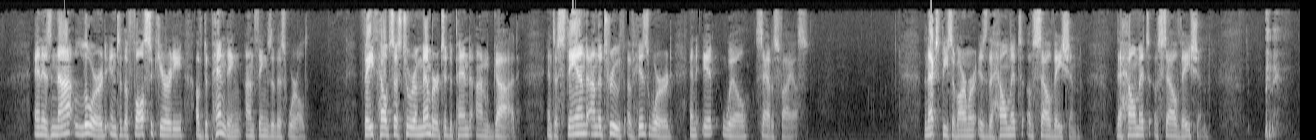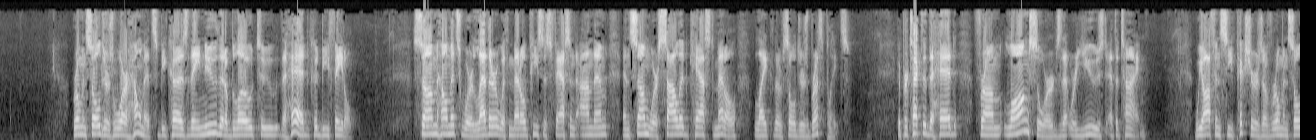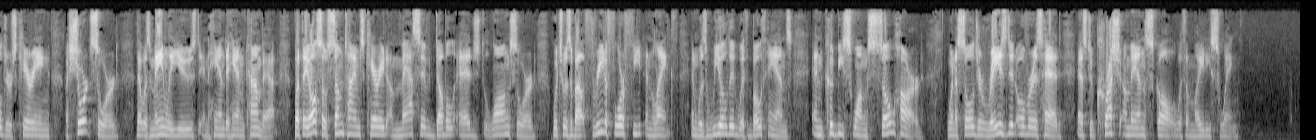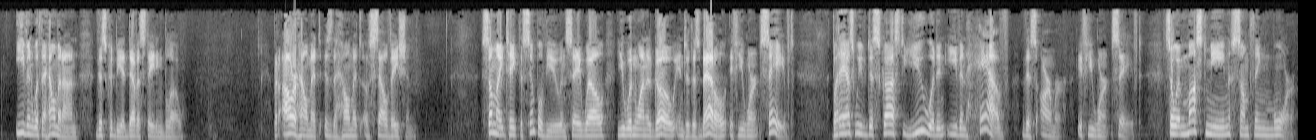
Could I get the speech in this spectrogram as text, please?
and is not lured into the false security of depending on things of this world. Faith helps us to remember to depend on God and to stand on the truth of His Word, and it will satisfy us. The next piece of armor is the helmet of salvation. The helmet of salvation. Roman soldiers wore helmets because they knew that a blow to the head could be fatal. Some helmets were leather with metal pieces fastened on them, and some were solid cast metal like the soldiers' breastplates. It protected the head from long swords that were used at the time. We often see pictures of Roman soldiers carrying a short sword that was mainly used in hand to hand combat, but they also sometimes carried a massive double edged long sword, which was about three to four feet in length and was wielded with both hands and could be swung so hard when a soldier raised it over his head as to crush a man's skull with a mighty swing. Even with a helmet on, this could be a devastating blow. But our helmet is the helmet of salvation. Some might take the simple view and say, well, you wouldn't want to go into this battle if you weren't saved. But as we've discussed, you wouldn't even have this armor if you weren't saved. So it must mean something more.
